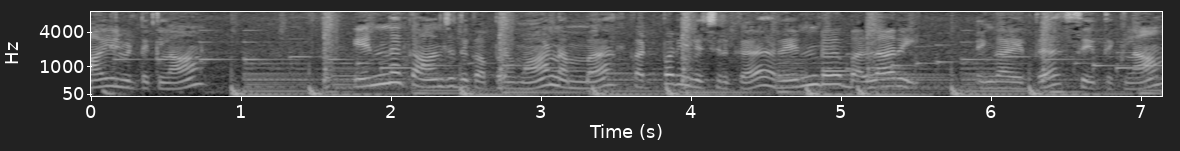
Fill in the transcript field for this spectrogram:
ஆயில் விட்டுக்கலாம். எண்ணெய் காஞ்சதுக்கு அப்புறமா நம்ம கட் பண்ணி வச்சிருக்க ரெண்டு பல்லாரி வெங்காயத்தை சேர்த்துக்கலாம்.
